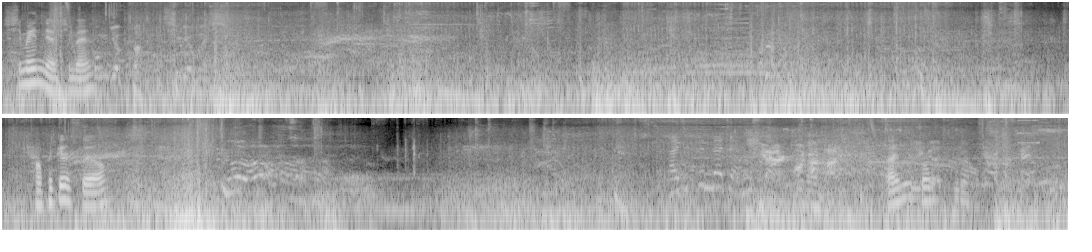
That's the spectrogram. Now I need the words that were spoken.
심해 있네요 심해 공격받고 치료가 심. 방패 깨졌어요 아직 끝나지 않았어. 라인 좀 돌아. 마음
